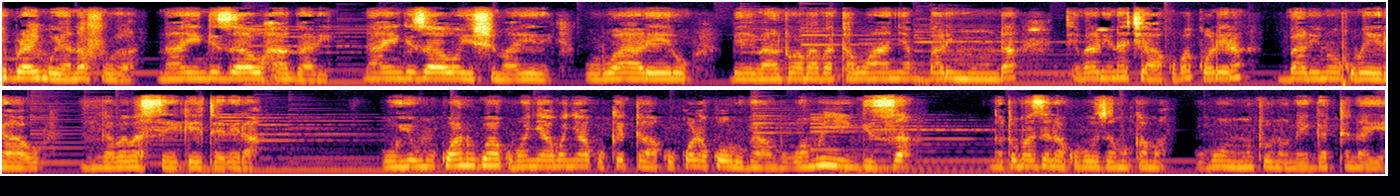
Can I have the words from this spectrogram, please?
Ibulayimu bwe yanafuula n'ayingizaawo hagali n'ayingizaawo ishimayiri. Olwaleero be bantu aba batawaanya bali munda tebalina kyakubakolera balina okubeera awo nga babaseekeeterera. Oyo omukwano gwakubonyabonya akuketta akukolako olugambo wamuyingiza nga tomaze nakubuuza mukama oba omuntu ono negatte naye.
